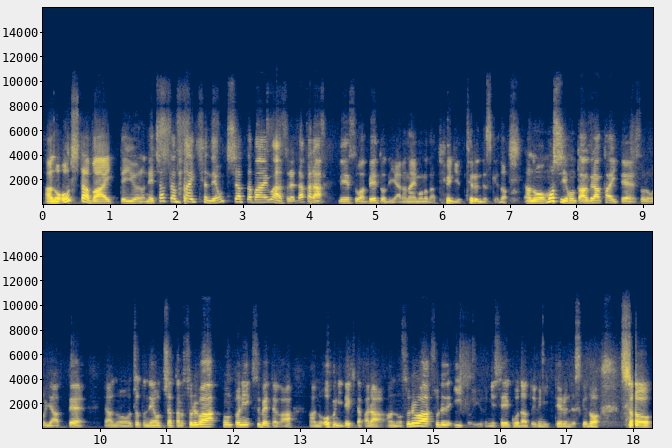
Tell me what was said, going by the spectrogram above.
あの落ちた場合っていうのは寝ちゃった場合って寝落ちちゃった場合はそれだから 瞑想はベッドでやらないものだっていうふうに言ってるんですけどあのもし本当あぐらかいてそれをやってあのちょっと寝落ちちゃったらそれは本当に全てがあのオフにできたからあのそれはそれでいいというふうに成功だというふうに言ってるんですけど。So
